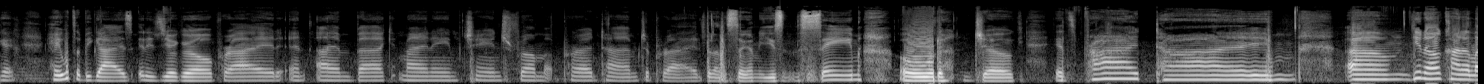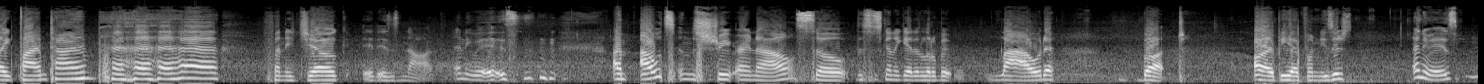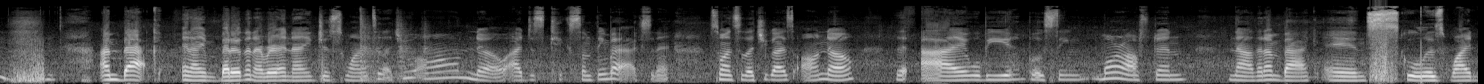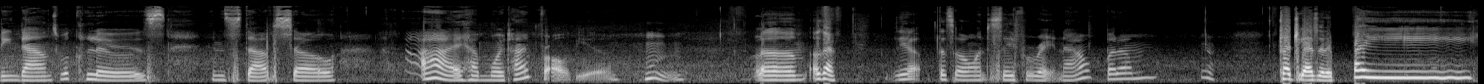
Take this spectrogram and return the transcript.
Okay, hey, what's up, you guys? It is your girl Pride, and I am back. My name changed from Pride Time to Pride, but I'm still gonna be using the same old joke. It's Pride Time. Um, you know, kind of like prime time. Funny joke. It is not. Anyways, I'm out in the street right now, so this is gonna get a little bit loud, but RIP headphone users. Anyways. I'm back and I'm better than ever. And I just wanted to let you all know I just kicked something by accident. Just wanted to let you guys all know that I will be posting more often now that I'm back and school is winding down to a close and stuff. So I have more time for all of you. Hmm. Um. Okay. Yeah, that's all I want to say for right now. But um, yeah. catch you guys later. Bye.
